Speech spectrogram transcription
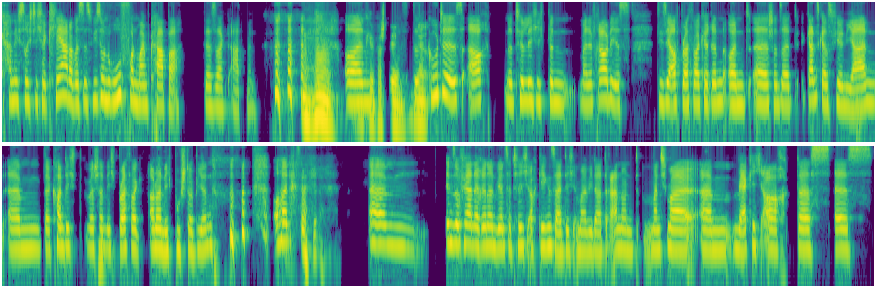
kann nicht so richtig erklären, aber es ist wie so ein Ruf von meinem Körper, der sagt, atmen. mhm. Und okay, verstehe. das, das ja. Gute ist auch natürlich, ich bin, meine Frau, die ist, die ist ja auch Breathworkerin und äh, schon seit ganz, ganz vielen Jahren. Ähm, da konnte ich wahrscheinlich Breathwork auch noch nicht buchstabieren. und ähm, insofern erinnern wir uns natürlich auch gegenseitig immer wieder dran und manchmal ähm, merke ich auch, dass es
